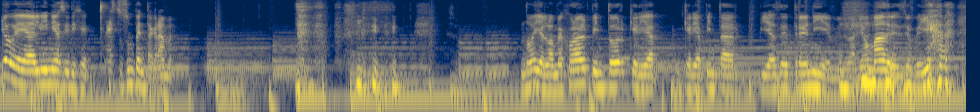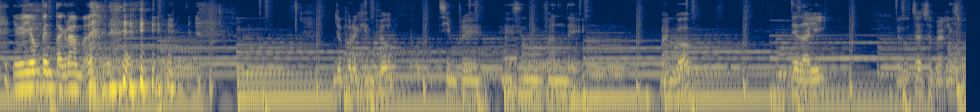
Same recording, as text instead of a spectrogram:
Yo veía líneas y dije, esto es un pentagrama. No, y a lo mejor al pintor quería, quería pintar vías de tren y me valió madres. Yo veía, yo veía un pentagrama. Yo, por ejemplo, siempre he sido muy fan de Van Gogh, de Dalí. Me gusta el surrealismo.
